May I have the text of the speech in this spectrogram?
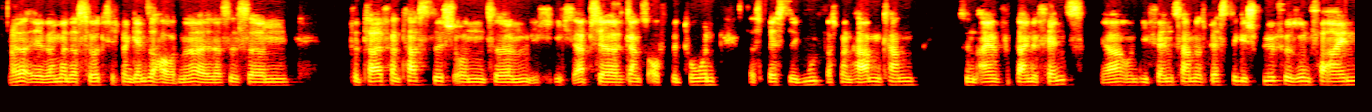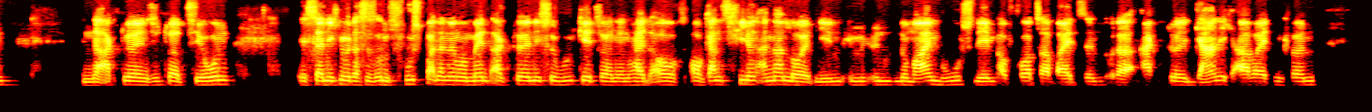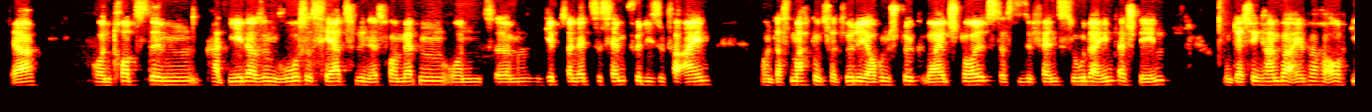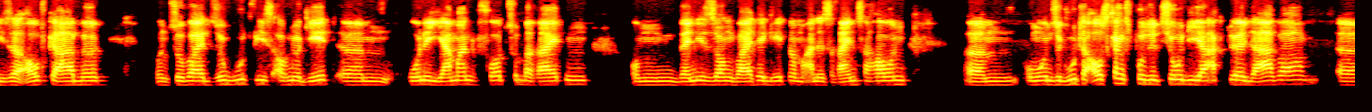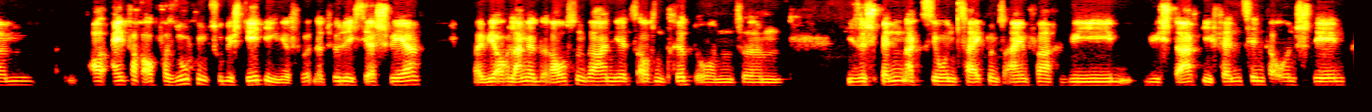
Wenn man das hört, kriegt man Gänsehaut. Ne? Das ist ähm, total fantastisch und ähm, ich, ich habe es ja ganz oft betont, das beste Gut, was man haben kann, sind einfach deine Fans. Ja, und die Fans haben das beste Gespür für so einen Verein. In der aktuellen Situation ist ja nicht nur, dass es uns Fußballern im Moment aktuell nicht so gut geht, sondern halt auch, auch ganz vielen anderen Leuten, die im, im normalen Berufsleben auf Kurzarbeit sind oder aktuell gar nicht arbeiten können. Ja, und trotzdem hat jeder so ein großes Herz für den SV Meppen und ähm, gibt sein letztes Hemd für diesen Verein. Und das macht uns natürlich auch ein Stück weit stolz, dass diese Fans so dahinter stehen. Und deswegen haben wir einfach auch diese Aufgabe, und soweit so gut wie es auch nur geht, ähm, ohne Jammern vorzubereiten, um, wenn die Saison weitergeht, noch alles reinzuhauen, ähm, um unsere gute Ausgangsposition, die ja aktuell da war, ähm, einfach auch versuchen zu bestätigen. Es wird natürlich sehr schwer, weil wir auch lange draußen waren jetzt aus dem Tritt und ähm, diese Spendenaktion zeigt uns einfach, wie, wie stark die Fans hinter uns stehen.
